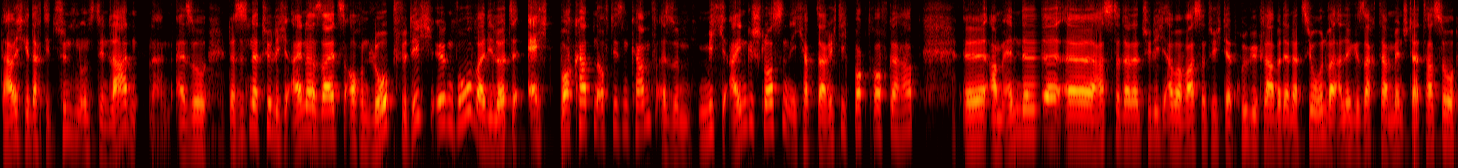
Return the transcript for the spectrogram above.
da habe ich gedacht, die zünden uns den Laden an. Also, das ist natürlich einerseits auch ein Lob für dich irgendwo, weil die Leute echt Bock hatten auf diesen Kampf. Also mich eingeschlossen. Ich habe da richtig Bock drauf gehabt. Äh, am Ende äh, hast du da natürlich, aber war es natürlich der Prügelklabe der Nation, weil alle gesagt haben: Mensch, der Tasso,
